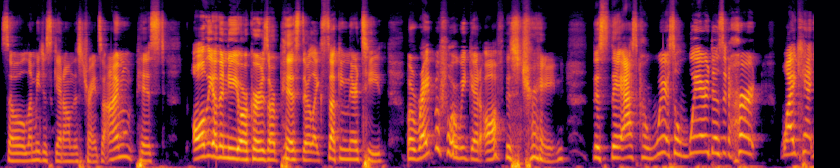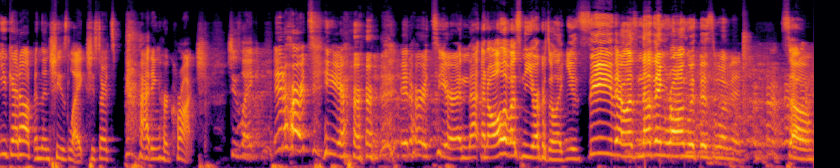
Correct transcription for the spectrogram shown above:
So let me just get on this train. So I'm pissed. All the other New Yorkers are pissed. They're like sucking their teeth. But right before we get off this train, this they ask her where so where does it hurt? Why can't you get up? And then she's like, she starts patting her crotch. She's like, it hurts here. it hurts here. And that and all of us New Yorkers are like, you see, there was nothing wrong with this woman. So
